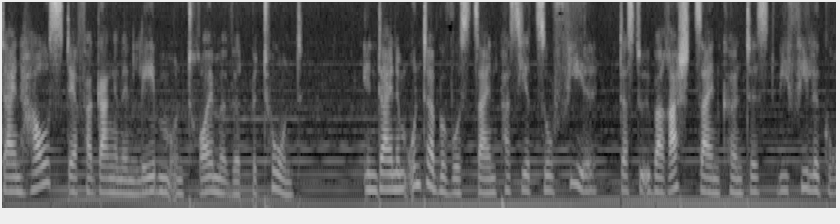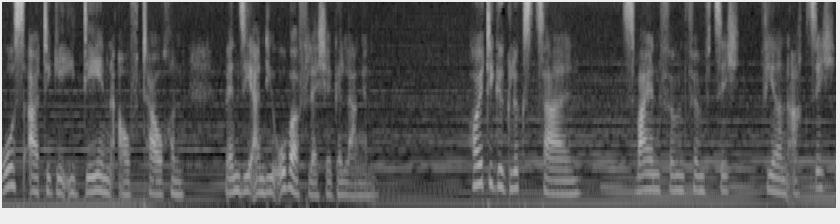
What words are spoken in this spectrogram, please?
Dein Haus der vergangenen Leben und Träume wird betont. In deinem Unterbewusstsein passiert so viel, dass du überrascht sein könntest, wie viele großartige Ideen auftauchen, wenn sie an die Oberfläche gelangen. Heutige Glückszahlen 255, 84,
